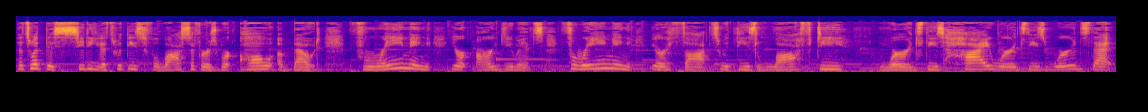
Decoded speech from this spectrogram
That's what this city, that's what these philosophers were all about. Framing your arguments, framing your thoughts with these lofty words, these high words, these words that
